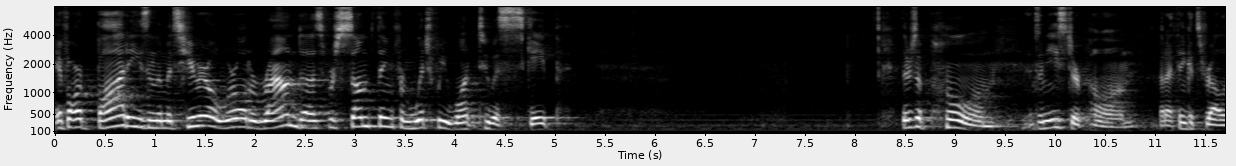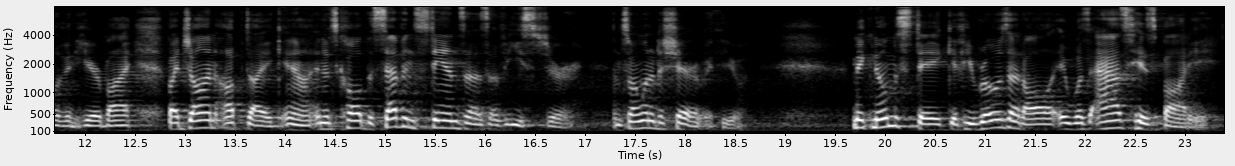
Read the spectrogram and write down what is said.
if our bodies and the material world around us were something from which we want to escape? There's a poem, it's an Easter poem, but I think it's relevant here by, by John Updike, and uh, it's called The Seven Stanzas of Easter. And so I wanted to share it with you. Make no mistake, if he rose at all, it was as his body.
